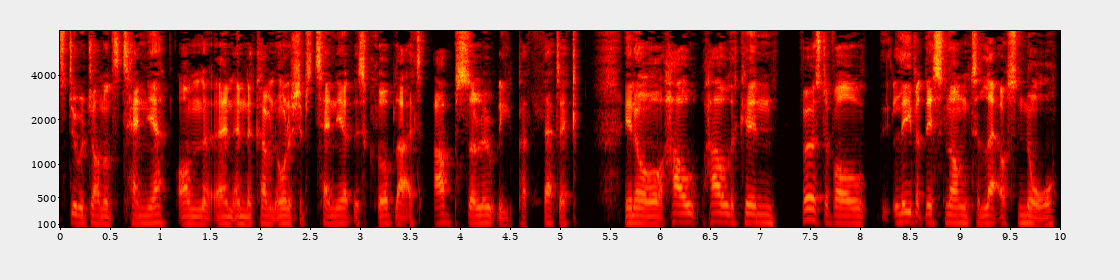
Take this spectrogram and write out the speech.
Stewart Donald's tenure on and, and the current ownership's tenure at this club. That it's absolutely pathetic. You know how how they can first of all leave it this long to let us know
